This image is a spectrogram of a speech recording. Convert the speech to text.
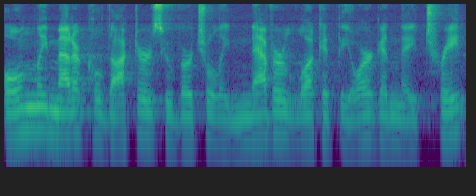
only medical doctors who virtually never look at the organ they treat?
